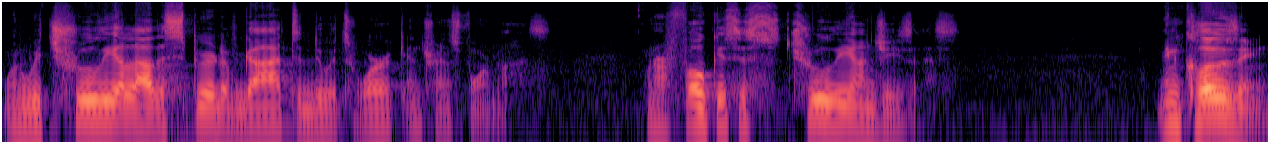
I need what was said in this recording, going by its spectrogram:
when we truly allow the Spirit of God to do its work and transform us, when our focus is truly on Jesus. In closing,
